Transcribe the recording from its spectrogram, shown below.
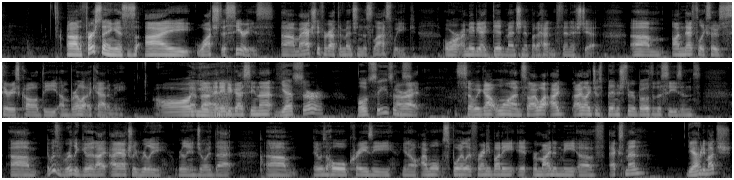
Uh, the first thing is, is I watched a series. Um, I actually forgot to mention this last week, or maybe I did mention it, but I hadn't finished yet. Um, on Netflix, there's a series called The Umbrella Academy. oh Have yeah. uh, any of you guys seen that? Yes, sir. Both seasons. All right. So we got one. So I, I, I like just binged through both of the seasons. Um, it was really good. I, I actually really, really enjoyed that. Um, it was a whole crazy, you know, I won't spoil it for anybody. It reminded me of X Men, Yeah. pretty much.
